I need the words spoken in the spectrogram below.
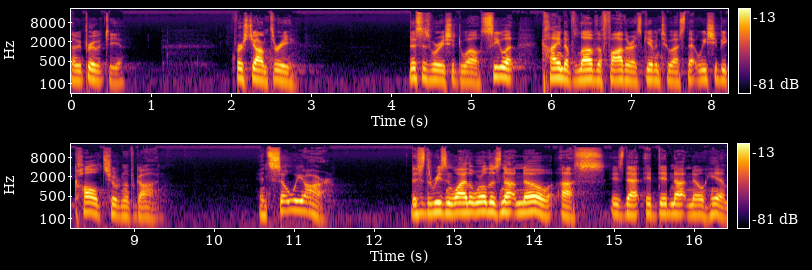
Let me prove it to you. 1 John 3. This is where you should dwell. See what kind of love the Father has given to us that we should be called children of God. And so we are. This is the reason why the world does not know us, is that it did not know him.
